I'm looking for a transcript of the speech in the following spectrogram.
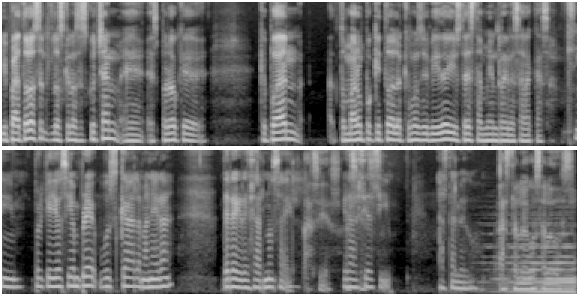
y para todos los, los que nos escuchan, eh, espero que, que puedan tomar un poquito de lo que hemos vivido y ustedes también regresar a casa. Sí, porque Dios siempre busca la manera de regresarnos a Él. Así es. así Gracias es. y hasta luego. Hasta luego, saludos.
